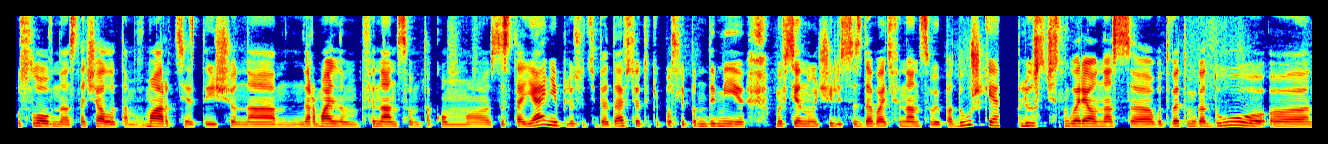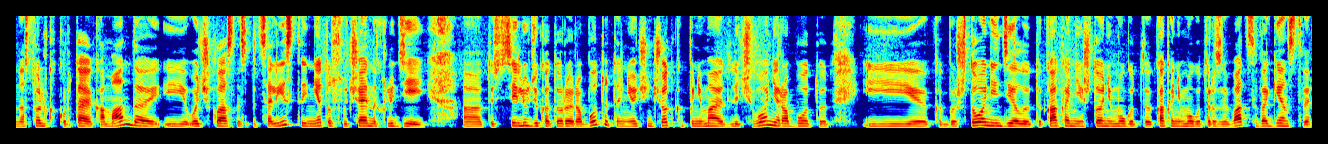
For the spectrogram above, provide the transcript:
условно сначала там в марте ты еще на нормальном финансовом таком состоянии, плюс у тебя, да, все-таки после пандемии мы все научились создавать финансовые подушки, Плюс, честно говоря, у нас вот в этом году настолько крутая команда и очень классные специалисты, нету случайных людей. То есть все люди, которые работают, они очень четко понимают, для чего они работают и как бы что они делают и как они, что они могут, как они могут развиваться в агентстве.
